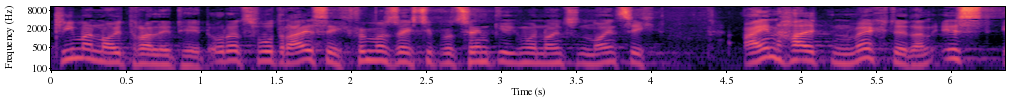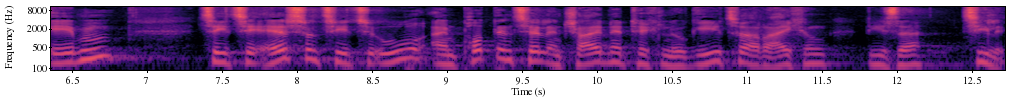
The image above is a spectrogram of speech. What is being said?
Klimaneutralität oder 2030 65 Prozent gegenüber 1990 einhalten möchte, dann ist eben CCS und CCU eine potenziell entscheidende Technologie zur Erreichung dieser Ziele.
